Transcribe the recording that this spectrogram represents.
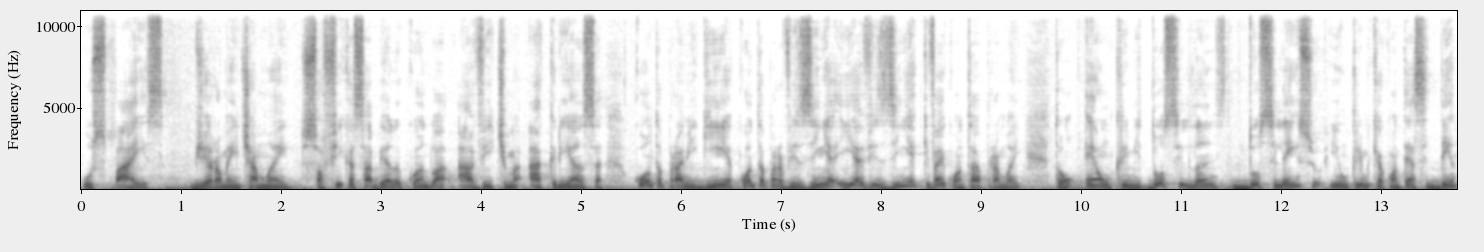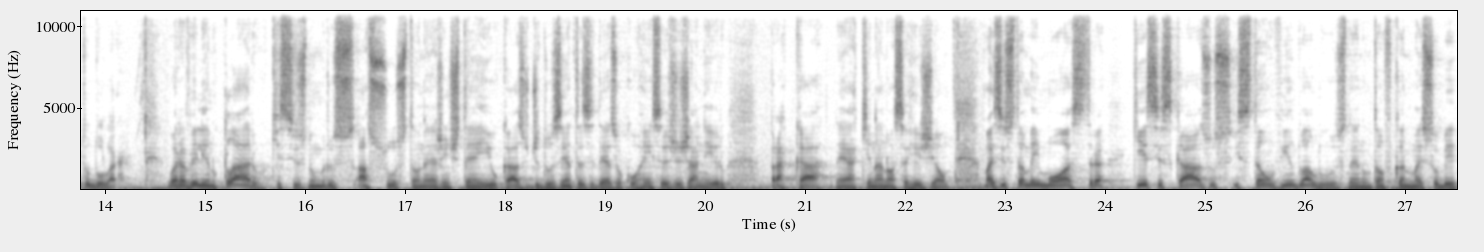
os pais, geralmente a mãe, só fica sabendo quando a, a vítima, a criança, conta para a amiguinha, conta para a vizinha e é a vizinha que vai contar para a mãe. Então é um crime do silêncio, do silêncio e um crime que acontece dentro do lar. Agora, Avelino, claro que esses números assustam, né? A gente tem aí o caso de 210 ocorrências de janeiro para cá, né, aqui na nossa região. Mas isso também mostra que esses casos estão vindo à luz, né? Não estão ficando mais sob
